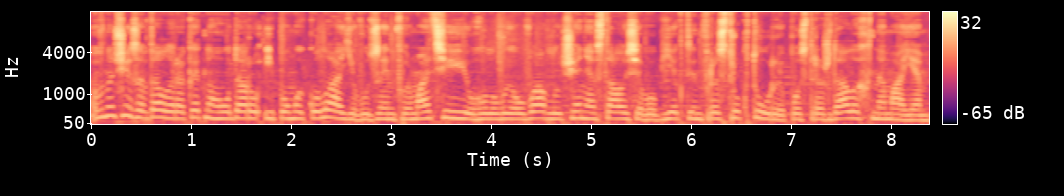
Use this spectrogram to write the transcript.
Вночі завдали ракетного удару і по Миколаєву. За інформацією голови ОВА, влучання сталося в об'єкт інфраструктури. Постраждалих немає.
